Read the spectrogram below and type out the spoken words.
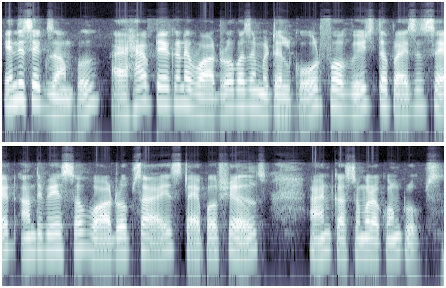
In this example, I have taken a wardrobe as a metal code for which the price is set on the basis of wardrobe size, type of shelves, and customer account groups.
